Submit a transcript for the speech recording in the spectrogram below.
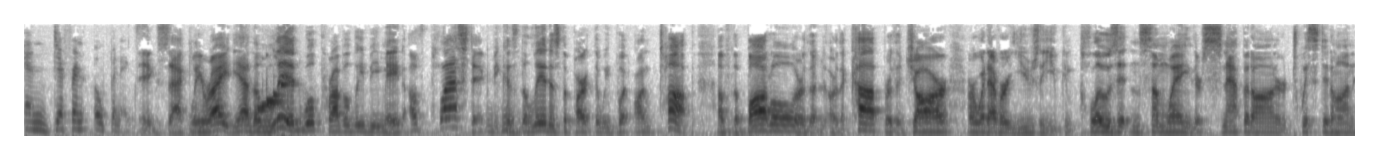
in different openings. Exactly right. Yeah, the lid will probably be made of plastic mm-hmm. because the lid is the part that we put on top of the bottle or the or the cup or the jar or whatever. Usually you can close it in some way, either snap it on or twist it on.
